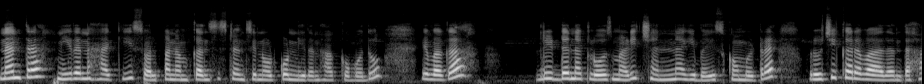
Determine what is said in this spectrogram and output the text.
ನಂತರ ನೀರನ್ನು ಹಾಕಿ ಸ್ವಲ್ಪ ನಮ್ಮ ಕನ್ಸಿಸ್ಟೆನ್ಸಿ ನೋಡ್ಕೊಂಡು ನೀರನ್ನು ಹಾಕ್ಕೋಬೋದು. ಇವಾಗ ಲಿಡ್ಡನ್ನು ಕ್ಲೋಸ್ ಮಾಡಿ ಚೆನ್ನಾಗಿ ಬೇಯಿಸ್ಕೊಂಬಿಟ್ರೆ ರುಚಿಕರವಾದಂತಹ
